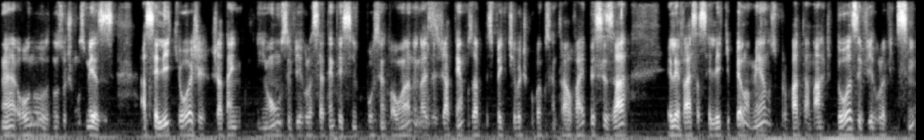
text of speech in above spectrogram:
né, ou no, nos últimos meses. A Selic hoje já está em em 11,75% ao ano, e nós já temos a perspectiva de que o Banco Central vai precisar elevar essa Selic pelo menos para o patamar de 12,25%,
